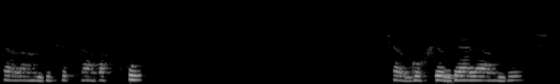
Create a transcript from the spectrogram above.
אפשר להרגיש את הרכות שהגוף יודע להרגיש.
